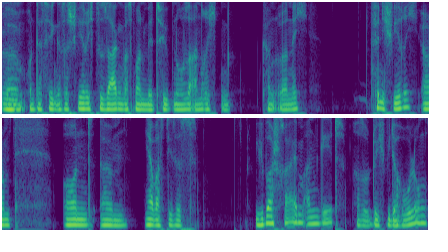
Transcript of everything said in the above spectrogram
Mhm. Ähm, und deswegen ist es schwierig zu sagen, was man mit Hypnose anrichten kann oder nicht. Finde ich schwierig. Ähm, und ähm, ja, was dieses Überschreiben angeht, also durch Wiederholung,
